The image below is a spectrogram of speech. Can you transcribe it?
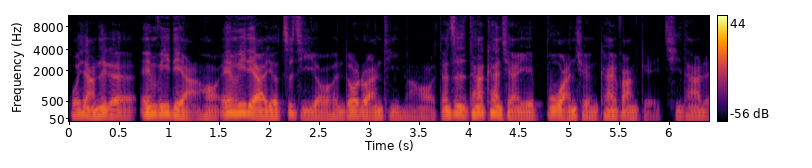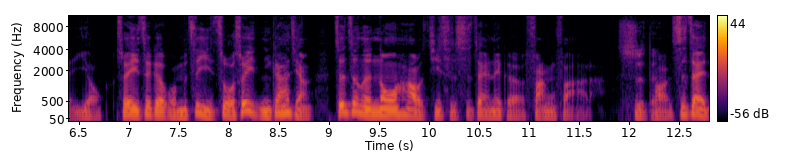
我想那个 NVIDIA 哈，NVIDIA 有自己有很多软体嘛哈，但是它看起来也不完全开放给其他人用，所以这个我们自己做。所以你刚刚讲，真正的 know how 其实是在那个方法了。是的，好是在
